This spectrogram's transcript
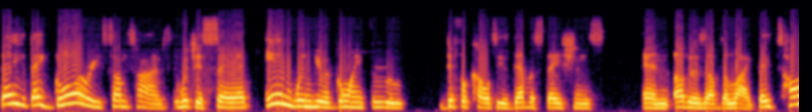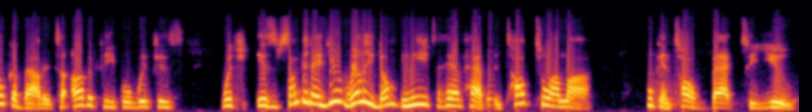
they they glory sometimes, which is sad, in when you're going through difficulties, devastations, and others of the like. They talk about it to other people, which is which is something that you really don't need to have happen. Talk to Allah who can talk back to you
